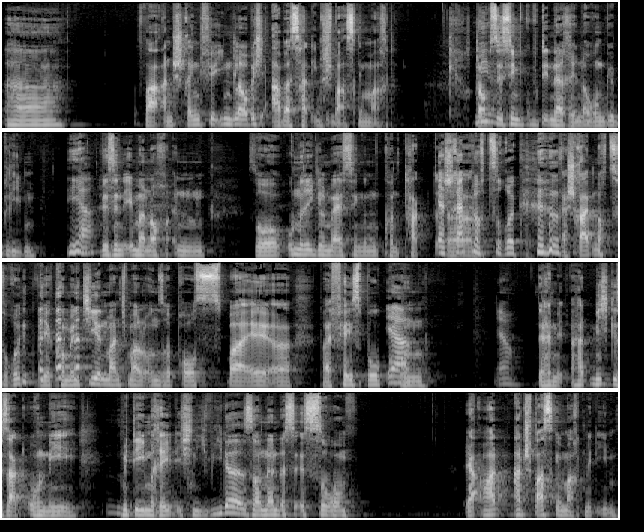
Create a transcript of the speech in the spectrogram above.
Äh, war anstrengend für ihn, glaube ich, aber es hat ihm Spaß gemacht. Ich glaube, es ist ihm gut in Erinnerung geblieben. Ja. Wir sind immer noch in so unregelmäßigem Kontakt. Er schreibt äh, noch zurück. er schreibt noch zurück. Wir kommentieren manchmal unsere Posts bei, äh, bei Facebook Ja. und ja. der hat nicht gesagt, oh nee, mit dem rede ich nie wieder, sondern das ist so, ja, hat, hat Spaß gemacht mit ihm.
